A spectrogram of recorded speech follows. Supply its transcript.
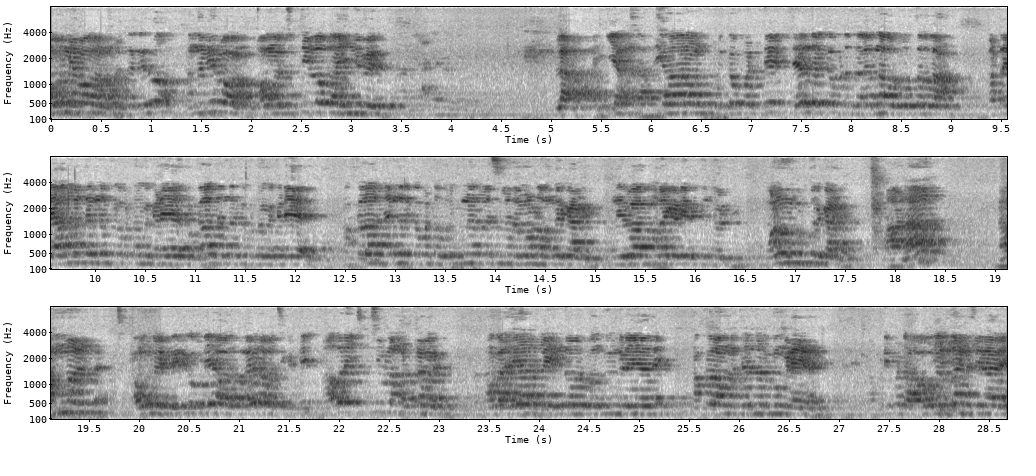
ஒரு நிர்வாகம் அந்த நிர்வாகம். அவங்க சுத்தியுள்ள ஒரு ஐந்து பேர். இல்ல ஐயா அதிகாரம் கொடுக்கப்பட்டு தேர்ந்தெடுக்கப்பட்ட தலைவர் அவர் ஒருத்தர் தான் மற்ற யாருமே தேர்ந்தெடுக்கப்பட்டவங்க கிடையாது. மக்களால் தேர்ந்தெடுக்கப்பட்டவங்க கிடையாது. மக்களால் தேர்ந்தெடுக்கப்பட்ட உறுப்பினர்கள் சிலர் நம்மளோட வந்திருக்காங்க. நிர்வாக முறைகள் இருக்குன்னு சொல்லிட்டு மனு கொடுத்துருக்காங்க. ஆனா நம்மள்கிட்ட அவங்க இருக்கக்கூடிய அவர் தலைவரை வச்சுக்கிட்டு அவரை சுற்றியுள்ள மற்றவர்கள் அவங்க அதிகாரத்துல எந்த ஒரு பங்கும் கிடையாது. மக்கள் அவங்க தேர்ந்தெடுக்கவும் கிடையாது. அவங்க என்ன செய்யறாரு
